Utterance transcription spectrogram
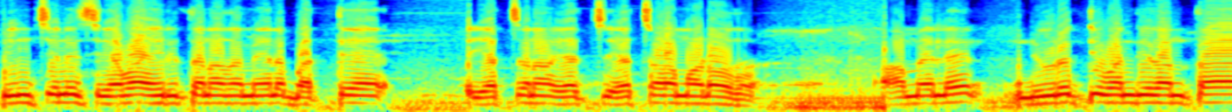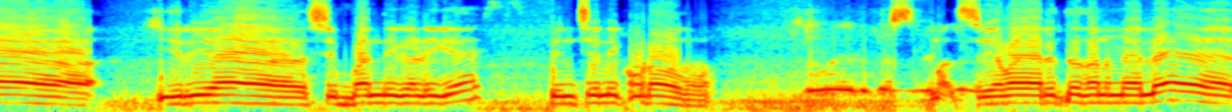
ಪಿಂಚಣಿ ಸೇವಾ ಹಿರಿತನದ ಮೇಲೆ ಭತ್ತೆ ಹೆಚ್ಚಳ ಹೆಚ್ಚ, ಹೆಚ್ಚಳ ಮಾಡೋದು. ಆಮೇಲೆ ನಿವೃತ್ತಿ ಹೊಂದಿದಂಥ ಹಿರಿಯ ಸಿಬ್ಬಂದಿಗಳಿಗೆ ಪಿಂಚಣಿ ಕೊಡೋದು. ಸೇವಾ ಹಿರಿತದ ಮೇಲೆ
